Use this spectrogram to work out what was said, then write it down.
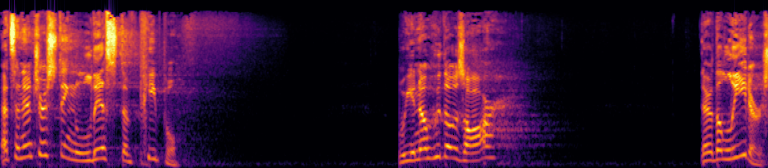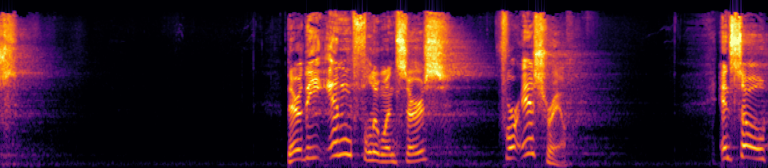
That's an interesting list of people. Well, you know who those are? They're the leaders. They're the influencers for Israel. And so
